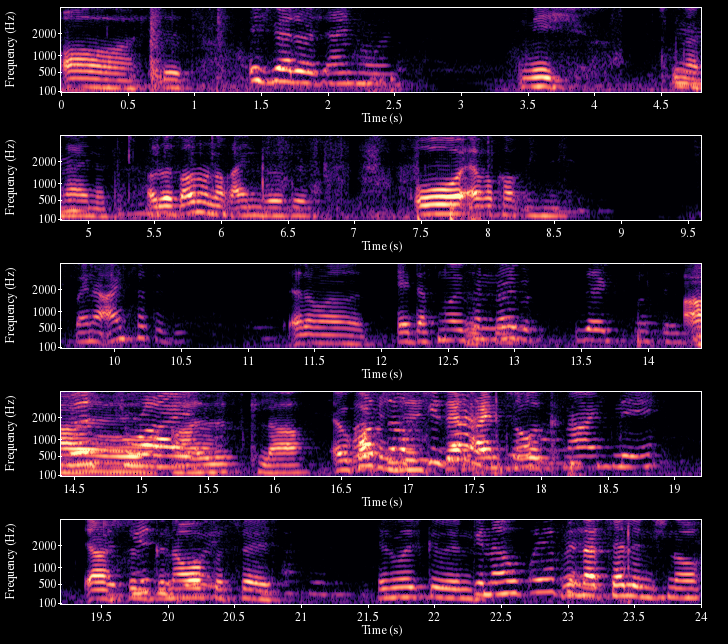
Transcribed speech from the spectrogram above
Oh, shit. Ich werde euch einholen. Mich. Ich bin alleine. Aber du hast auch nur noch einen Würfel. Oh, er bekommt mich nicht. Bei einer 1 hat er dich. Er hat aber. Er darf neu Von beziehen. Neube 6. Was denn? First try. Alles klar. Er bekommt Hab mich doch nicht. Der ist gesagt. einen zurück. Nein. Nee. Ja, Das stimmt. Genau auf euch. das Feld. Jetzt muss ich gewinnen. Genau auf euer Mit Feld. einer Challenge noch.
